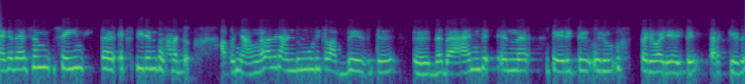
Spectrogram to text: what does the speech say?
ഏകദേശം സെയിം എക്സ്പീരിയൻസ് ആണല്ലോ. അപ്പൊ ഞങ്ങൾ അത് രണ്ടും കൂടി ക്ലബ് ചെയ്തിട്ട് ദ ബാൻഡ് എന്ന് പേരിട്ട് ഒരു പരിപാടിയായിട്ട് ഇറക്കിയത്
